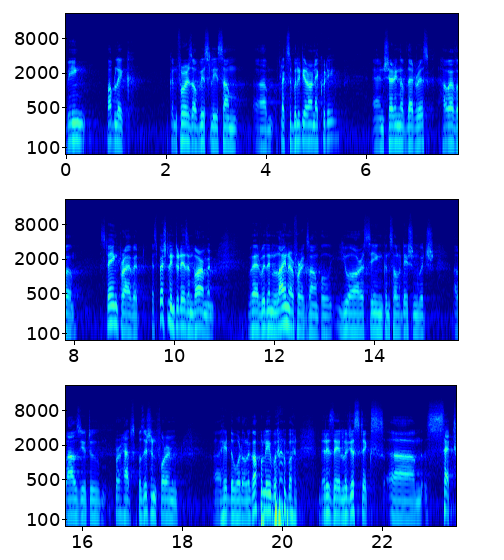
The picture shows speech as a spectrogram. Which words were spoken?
being public confers obviously some um, flexibility around equity and sharing of that risk. However, staying private, especially in today's environment, where within Liner, for example, you are seeing consolidation which allows you to perhaps position for an, uh, hate the word oligopoly, but, but there is a logistics um, set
